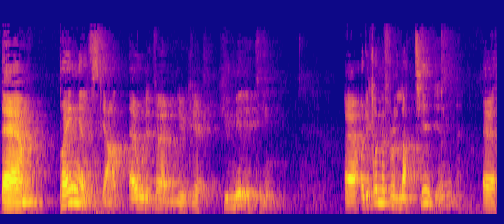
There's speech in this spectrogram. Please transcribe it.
Um, på engelska är ordet för ödmjukhet humility. Uh, och det kommer från latin. Eh, uh,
